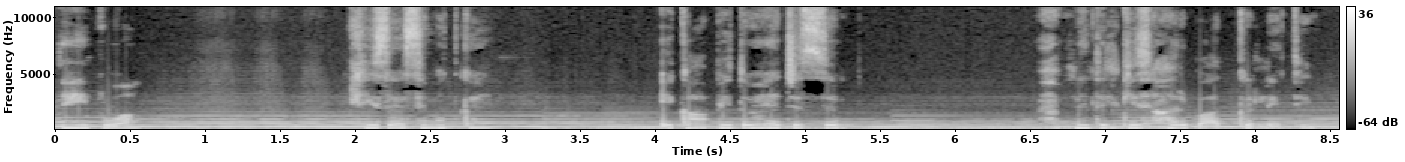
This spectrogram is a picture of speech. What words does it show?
नहीं बुआ प्लीज़ ऐसे मत कहें। एक आप ही तो है जिससे मैं अपने दिल की हर बात कर लेती हूँ।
